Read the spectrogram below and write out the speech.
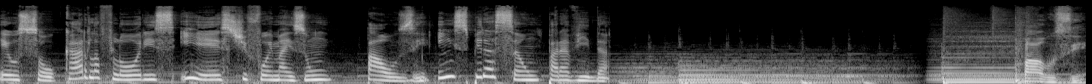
Eu sou Carla Flores e este foi mais um Pause Inspiração para a Vida. Pause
